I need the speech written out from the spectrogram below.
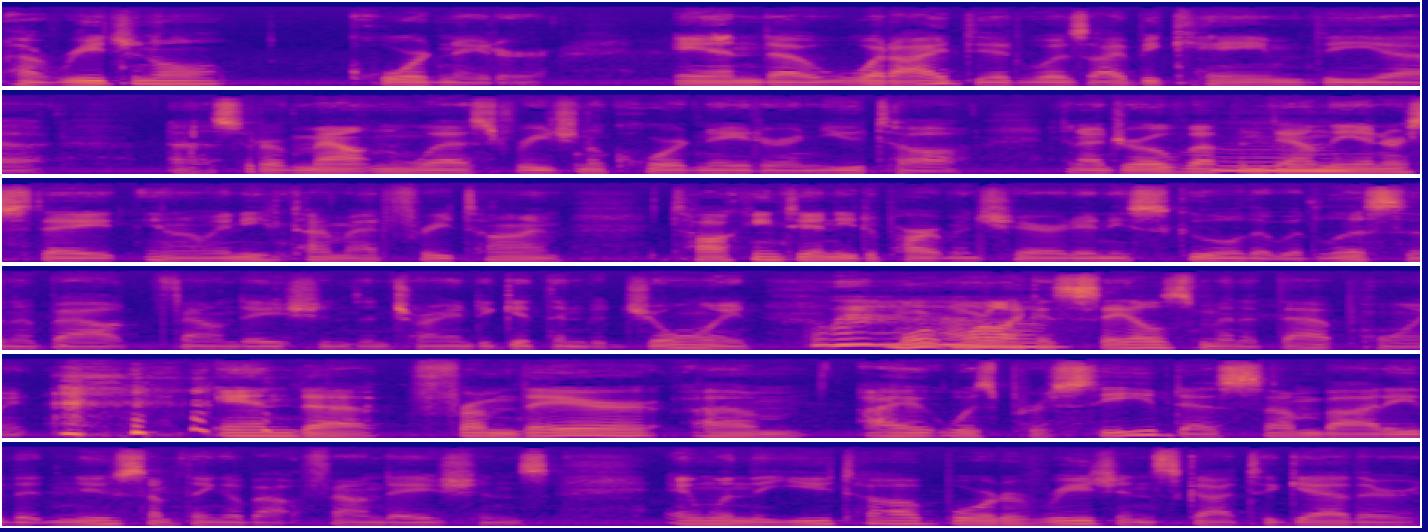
a regional coordinator and uh, what I did was I became the uh, uh, sort of Mountain West regional coordinator in Utah. And I drove up mm. and down the mm. interstate, you know, anytime I had free time, talking to any department chair at any school that would listen about foundations and trying to get them to join. Wow. More, more like a salesman at that point. and uh, from there, um, I was perceived as somebody that knew something about foundations. And when the Utah Board of Regents got together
